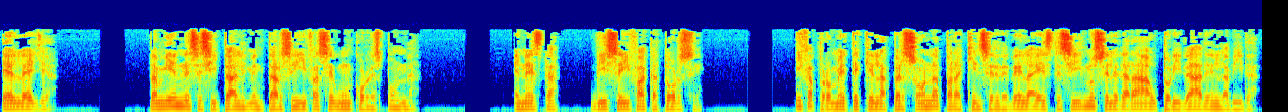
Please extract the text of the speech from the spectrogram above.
Él ella. También necesita alimentarse Ifa según corresponda. En esta, dice Ifa 14. Ifa promete que la persona para quien se revela este signo se le dará autoridad en la vida.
